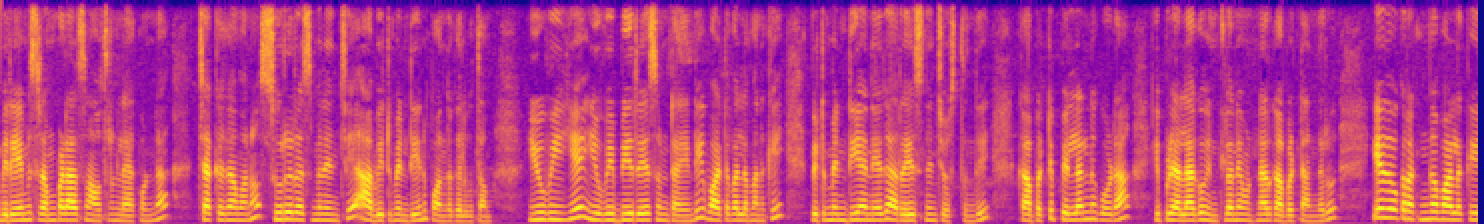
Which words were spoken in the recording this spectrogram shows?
మీరేమి శ్రమ పడాల్సిన అవసరం లేకుండా చక్కగా మనం సూర్యరశ్మి నుంచి ఆ విటమిన్ డిని పొందగలుగుతాం. యూవీఏ యూవీబీ రేస్ ఉంటాయండి. వాటి వల్ల మనకి విటమిన్ డి అనేది ఆ రేస్ నుంచి వస్తుంది. కాబట్టి పిల్లల్ని కూడా ఇప్పుడు ఎలాగో ఇంట్లోనే ఉంటున్నారు కాబట్టి అందరూ ఏదో ఒక రకంగా వాళ్ళకి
